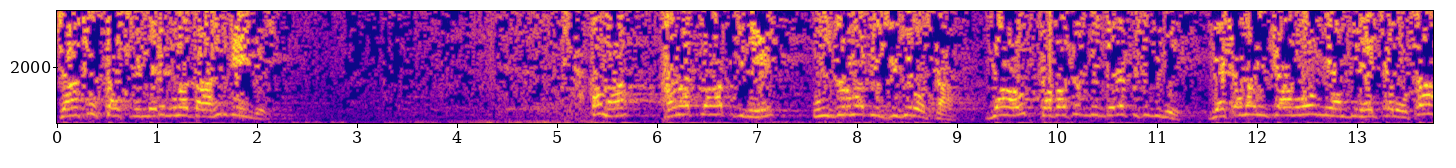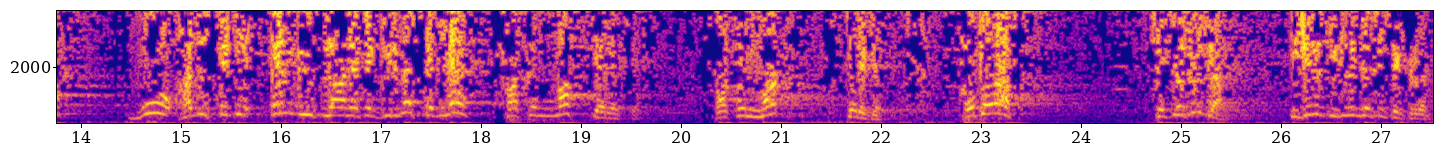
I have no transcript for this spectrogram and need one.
cansız tasvirleri buna dahil değildir. Ama kanatlı at gibi uydurma bir figür olsa yahut kafasız bir deve kuşu gibi yaşama imkanı olmayan bir heykel olsa bu hadisteki en büyük lanete girmezse bile sakınmak gerekir. Sakınmak gerekir. Fotoğraf çekiyorsunuz ya işiniz gücünüz resim çektirin.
